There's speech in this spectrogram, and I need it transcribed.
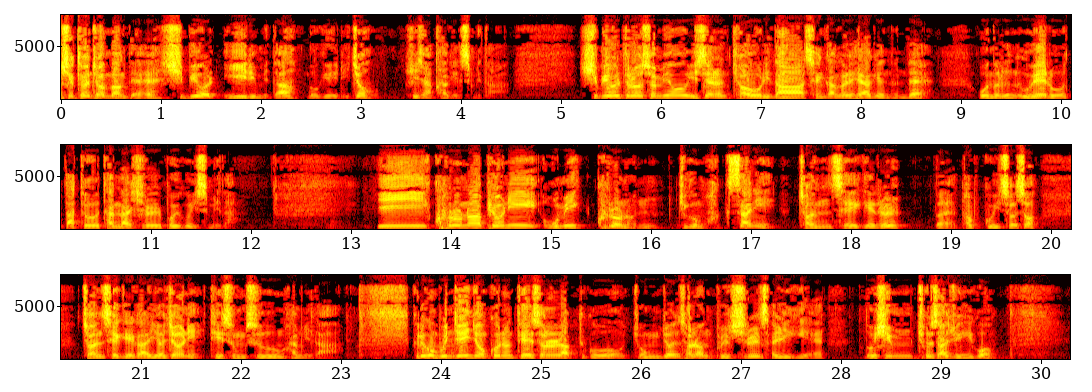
워싱턴 전망대 12월 2일입니다. 목요일이죠. 시작하겠습니다. 12월 들어서며 이제는 겨울이다 생각을 해야겠는데 오늘은 의외로 따뜻한 날씨를 보이고 있습니다. 이 코로나 변이 오미크론은 지금 확산이 전 세계를 네, 덮고 있어서 전 세계가 여전히 뒤숭숭합니다. 그리고 문재인 정권은 대선을 앞두고 종전선언 불씨를 살리기에 노심초사 중이고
